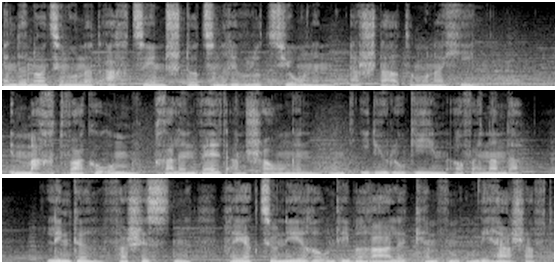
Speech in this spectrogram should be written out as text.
Ende 1918 stürzen Revolutionen erstarrte Monarchien. Im Machtvakuum prallen Weltanschauungen und Ideologien aufeinander. Linke, Faschisten, Reaktionäre und Liberale kämpfen um die Herrschaft,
